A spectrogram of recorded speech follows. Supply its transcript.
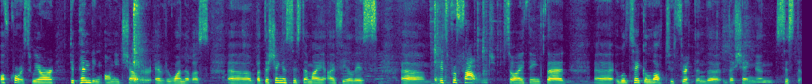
Of course, we are depending on each other, every one of us. Uh, but the Schengen system, I, I feel, is um, it's profound. So I think that uh, it will take a lot to threaten the, the Schengen system.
